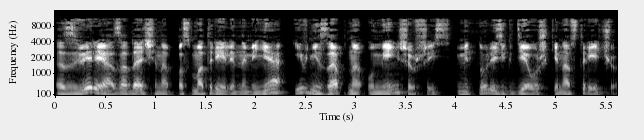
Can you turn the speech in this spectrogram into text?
Звери озадаченно посмотрели на меня и, внезапно уменьшившись, метнулись к девушке навстречу.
